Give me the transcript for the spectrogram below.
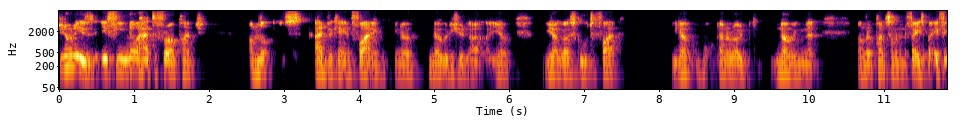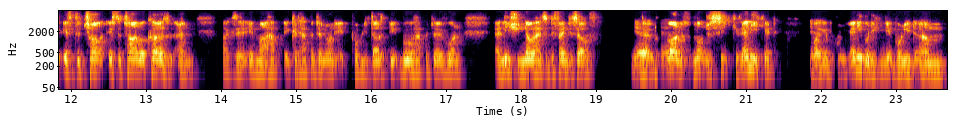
you know what it is? If you know how to throw a punch i'm not advocating fighting you know? Nobody should uh, you know you don't go to school to fight. You don't walk down the road knowing that i'm going to punch someone in the face. But if, if the chance if the time occurs and like i said it might happen it could happen to anyone it probably does it will happen to everyone. At least you know how to defend yourself. You yeah, know, yeah, regardless not just sikh kids any kid yeah. get bullied. anybody can get bullied um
